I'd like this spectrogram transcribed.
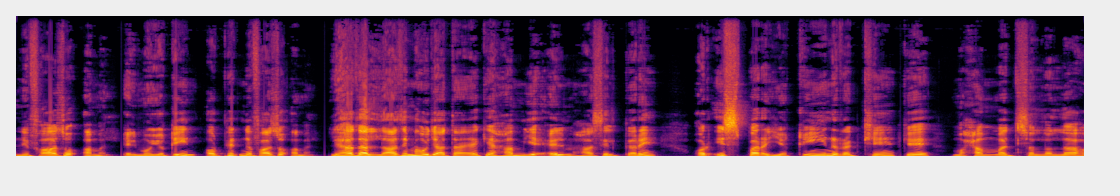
نفاذ و عمل، علم و یقین اور پھر نفاذ و عمل۔ لہذا لازم ہو جاتا ہے کہ ہم یہ علم حاصل کریں اور اس پر یقین رکھیں کہ محمد صلی اللہ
